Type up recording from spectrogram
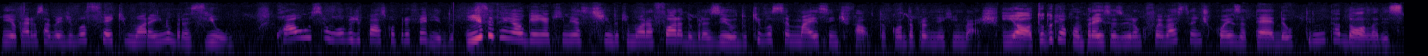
E eu quero saber de você que mora aí no Brasil, qual o seu ovo de Páscoa preferido? E se tem alguém aqui me assistindo que mora fora do Brasil, do que você mais sente falta? Conta pra mim aqui embaixo. E ó, tudo que eu comprei, vocês viram que foi bastante coisa até, deu 30 dólares.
